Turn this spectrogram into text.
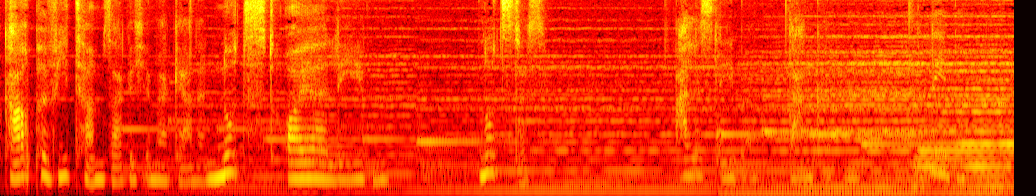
Carpe Vitam sage ich immer gerne. Nutzt euer Leben. Nutzt es. Alles Liebe. Danke. Liebe.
